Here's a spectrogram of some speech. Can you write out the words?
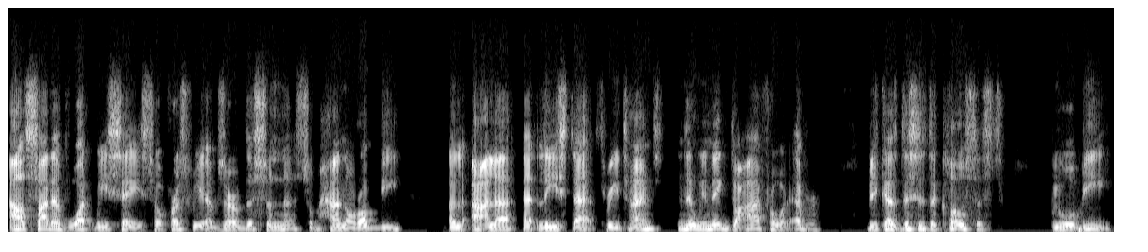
outside of what we say. So first we observe the sunnah, subhana rabbi al-a'la, at least that three times, and then we make dua for whatever, because this is the closest we will be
